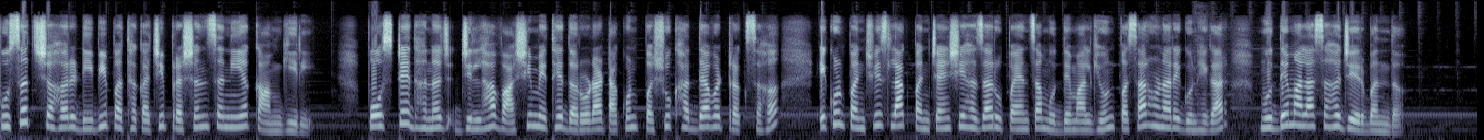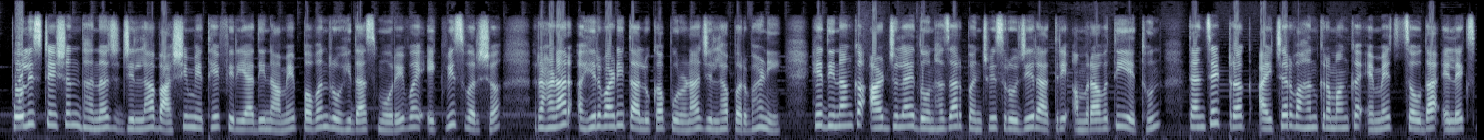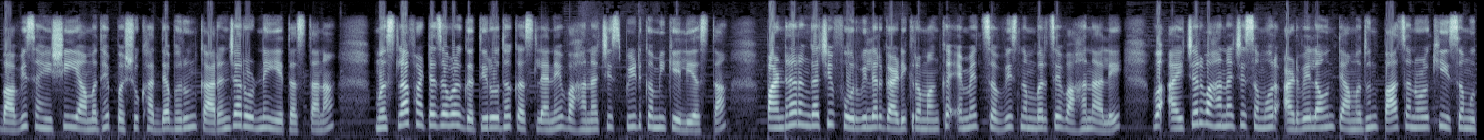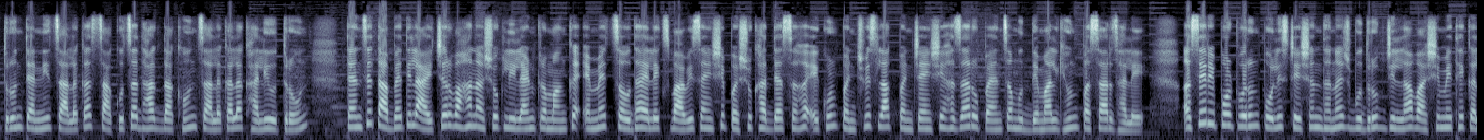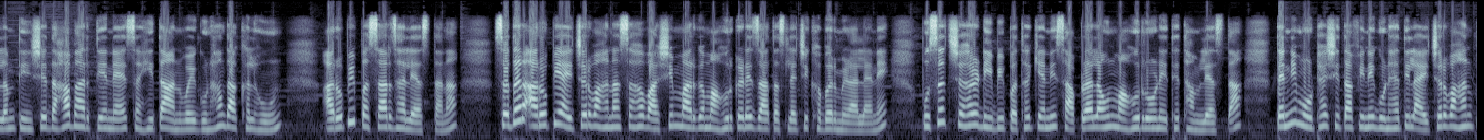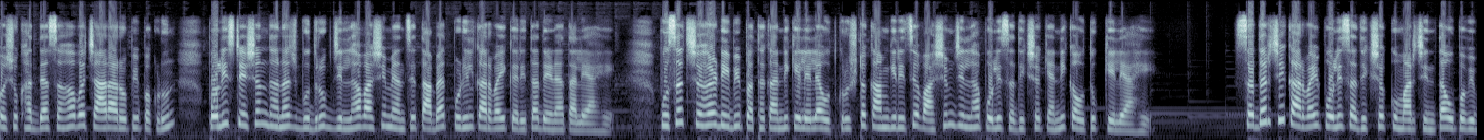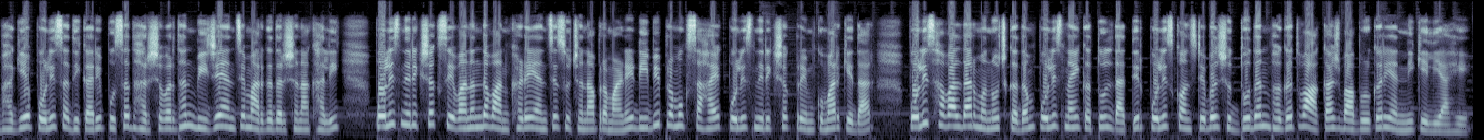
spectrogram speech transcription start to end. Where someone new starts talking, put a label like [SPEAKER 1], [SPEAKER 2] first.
[SPEAKER 1] पुसद शहर डीबी पथकाची प्रशंसनीय कामगिरी. पोस्टे धनज जिल्हा वाशिम येथे दरोडा टाकून पशुखाद्य व ट्रकसह एकूण पंचवीस लाख पंच्याऐंशी हजार रुपयांचा मुद्देमाल घेऊन पसार होणारे गुन्हेगार मुद्देमालासह जेरबंद पोलीस स्टेशन धनज जिल्हा वाशिम येथे फिर्यादी नामे पवन रोहिदास मोरे व एकवीस वर्ष राहणार अहिरवाडी तालुका पूर्णा जिल्हा परभणी. हे दिनांक आठ जुलै दोन हजार पंचवीस रोजी रात्री अमरावती येथून त्यांचे ट्रक आयचर वाहन क्रमांक एम एच चौदा एल एक्स बावीस ऐंशी यामध्ये पशुखाद्य भरून कारंजा रोडने येत असताना मसला फाट्याजवळ गतिरोधक असल्याने वाहनाची स्पीड कमी केली असता पांढऱ्या रंगाची फोर व्हीलर गाडी क्रमांक एम एच सव्वीस नंबरचे वाहन आले व आयचर वाहनाचे समोर आडवे लावून त्यामधून पाच अनोळखी इसम उतरून त्यांनी चालकास चाकूचा धाक दाखवून चालकाला खाली उतरवून त्यांचे ताब्यातील आयचर वाहन अशोक लिलँड क्रमांक एम एच चौदा एल एक्स बावीस ऐंशी पशुखाद्यासह एकूण पंचवीस लाख पंच्याऐंशी हजार रुपयांचा मुद्देमाल घेऊन पसार झाले. असे रिपोर्टवरून पोलीस स्टेशन धनज बुद्रुक जिल्हा वाशिम येथे कलम तीनशे दहा भारतीय न्याय संहिता अन्वय गुन्हा दाखल होऊन आरोपी पसार झाले असताना सदर आरोपी आयचर वाहनासह वाशिम मार्ग माहूरकडे जात असल्याची खबर मिळाल्याने पुसद शहर डीबी पथक यांनी सापळा लावून माहूर रोड येथे थांबले असता त्यांनी मोठ्या शिताफीने गुन्ह्यातील आयचर वाहन पशुखाद्यासह व चार आरोपी पकडून पोलीस स्टेशन धनज बुद्रुक जिल्हा वाशिम यांचे ताब्यात पुढील कारवाईकरिता देण्यात आले आहे. पुसद शहर डीबी पथकांनी केलेल्या उत्कृष्ट कामगिरीचे वाशिम जिल्हा पोलीस अधीक्षक यांनी कौतुक केले आहे. सदरची कारवाई पोलीस अधीक्षक कुमार चिंता उपविभागीय पोलीस अधिकारी पुसद हर्षवर्धन बीजे यांचे मार्गदर्शनाखाली पोलीस निरीक्षक सेवानंद वानखडे यांचे सूचनाप्रमाणे डीबी प्रमुख सहाय्यक पोलीस निरीक्षक प्रेमकुमार केदार पोलीस हवालदार Manoj Kadam police Naik Atul Datir police constable Shuddhodhan Bhagat व आकाश बाबुळकर यांनी केली आहे.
